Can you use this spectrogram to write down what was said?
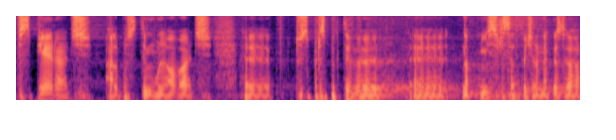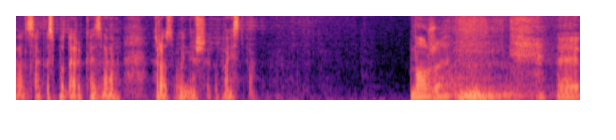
wspierać albo stymulować tu z perspektywy no, Ministerstwa Odpowiedzialnego za, za gospodarkę, za rozwój naszego państwa? Może. E.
